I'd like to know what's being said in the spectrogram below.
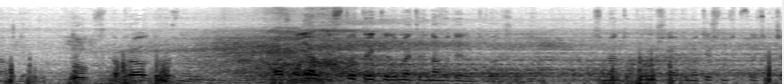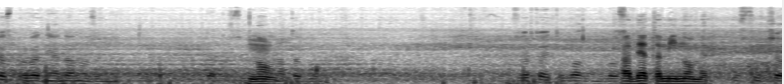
на годину. Ну. на правил дорожнього руху. Аж наявність 103 км на годину моменту порушення автоматично фіксується час проведення даного. Також Ну. на табло. Звертайте увагу, будь ласка, А де там мій номер? час.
